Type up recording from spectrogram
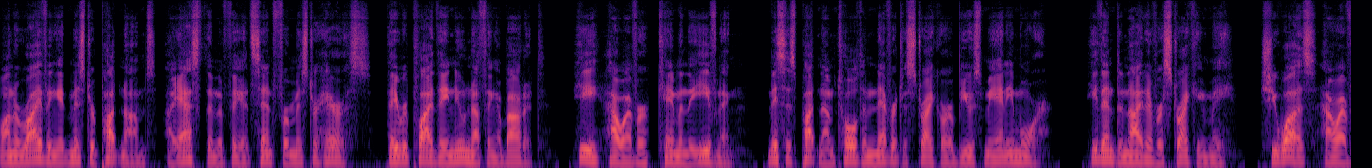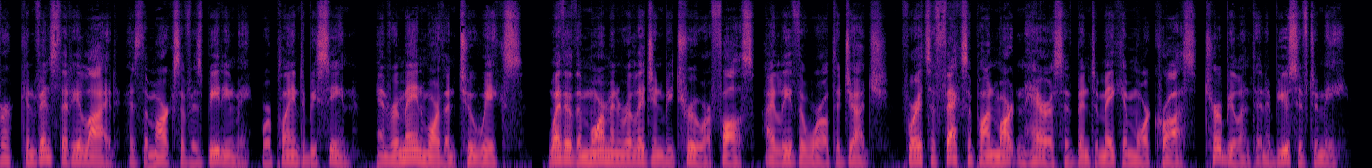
On arriving at Mr. Putnam's, I asked them if they had sent for Mr. Harris. They replied they knew nothing about it. He, however, came in the evening. Mrs. Putnam told him never to strike or abuse me any more. He then denied ever striking me. She was, however, convinced that he lied, as the marks of his beating me were plain to be seen, and remained more than two weeks. Whether the Mormon religion be true or false, I leave the world to judge, for its effects upon Martin Harris have been to make him more cross, turbulent, and abusive to me.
